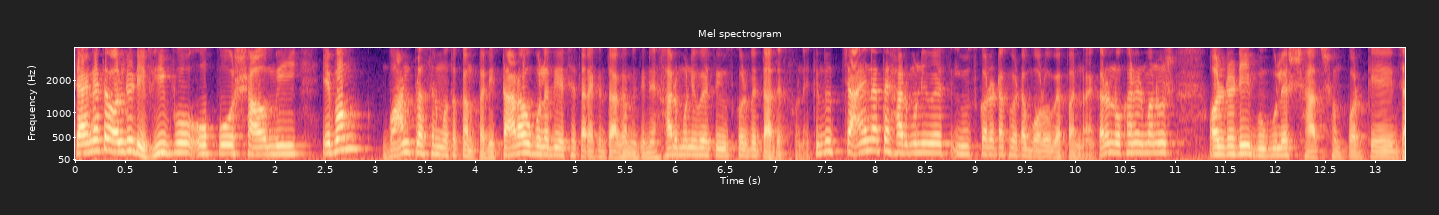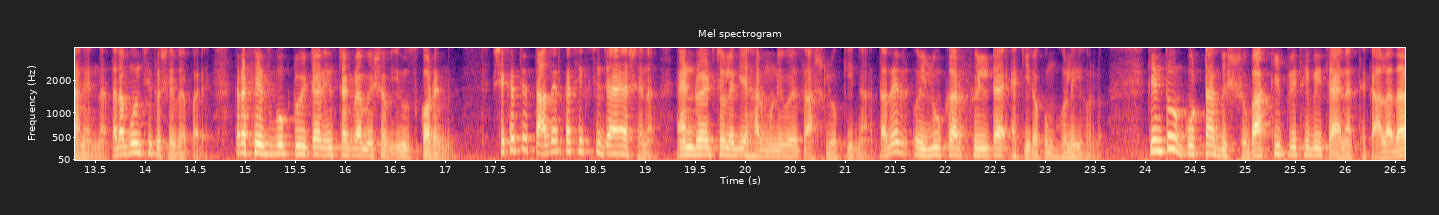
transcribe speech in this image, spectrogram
চায়নাতে অলরেডি ভিভো ওপো শাওমি এবং ওয়ান প্লাসের মতো কোম্পানি তারাও বলে দিয়েছে তারা কিন্তু আগামী দিনে হারমোনি ওয়েস ইউজ করবে তাদের ফোনে কিন্তু চায়নাতে হারমোনি ওয়েস ইউজ করাটা খুব একটা বড় ব্যাপার নয়, কারণ ওখানের মানুষ অলরেডি গুগলের স্বাদ সম্পর্কে জানেন না, তারা বঞ্চিত সে ব্যাপারে। তারা ফেসবুক টুইটার ইনস্টাগ্রাম এসব ইউজ করেন। সেক্ষেত্রে তাদের কাছে কিছু যায় আসে না অ্যান্ড্রয়েড চলে গিয়ে হারমোনি ওয়েস আসলো কি না, তাদের ওই লুক আর ফিলটা একই রকম হলেই হলো। কিন্তু গোটা বিশ্ব, বাকি পৃথিবী চায়নার থেকে আলাদা।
